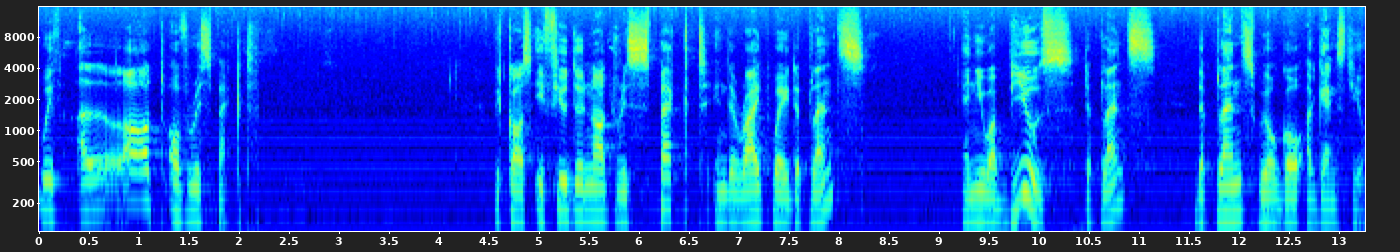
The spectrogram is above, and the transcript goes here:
with a lot of respect. Because if you do not respect in the right way the plants and you abuse the plants, the plants will go against you.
